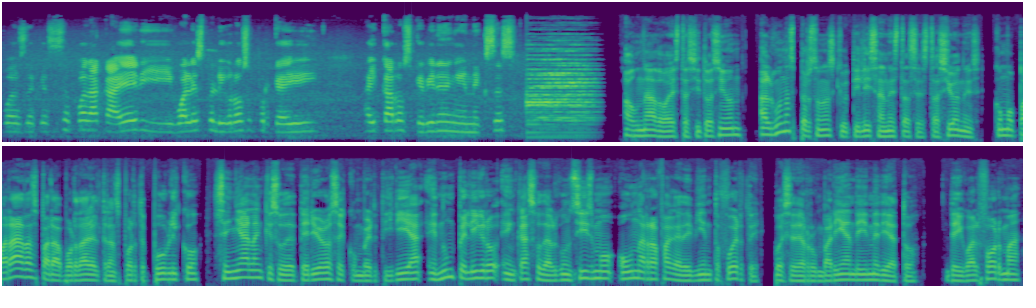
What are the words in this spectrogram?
Pues de que se pueda caer y igual es peligroso porque hay hay carros que vienen en exceso. Aunado a esta situación, algunas personas que utilizan estas estaciones como paradas para abordar el transporte público señalan que su deterioro se convertiría en un peligro en caso de algún sismo o una ráfaga de viento fuerte, pues se derrumbarían de inmediato. De igual forma,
